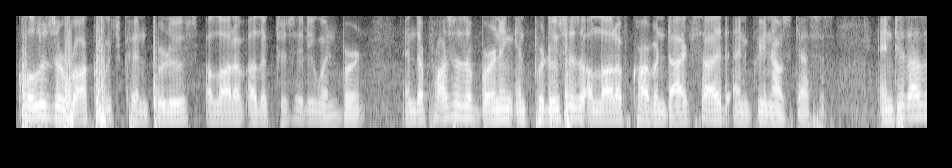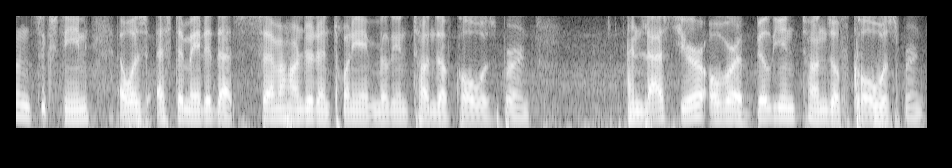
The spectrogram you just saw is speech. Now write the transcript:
Coal is a rock which can produce a lot of electricity when burned. In the process of burning, it produces a lot of carbon dioxide and greenhouse gases. In 2016, it was estimated that 728 million tons of coal was burned. And last year, over a billion tons of coal was burned.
